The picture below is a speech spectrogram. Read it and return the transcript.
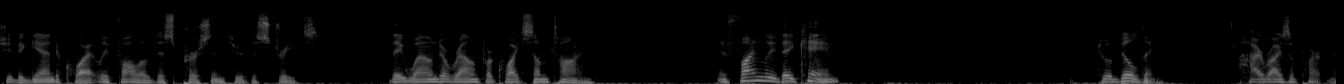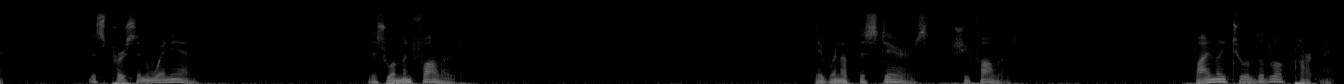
She began to quietly follow this person through the streets. They wound around for quite some time. And finally, they came to a building, a high rise apartment. This person went in. This woman followed. They went up the stairs. She followed. Finally, to a little apartment.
